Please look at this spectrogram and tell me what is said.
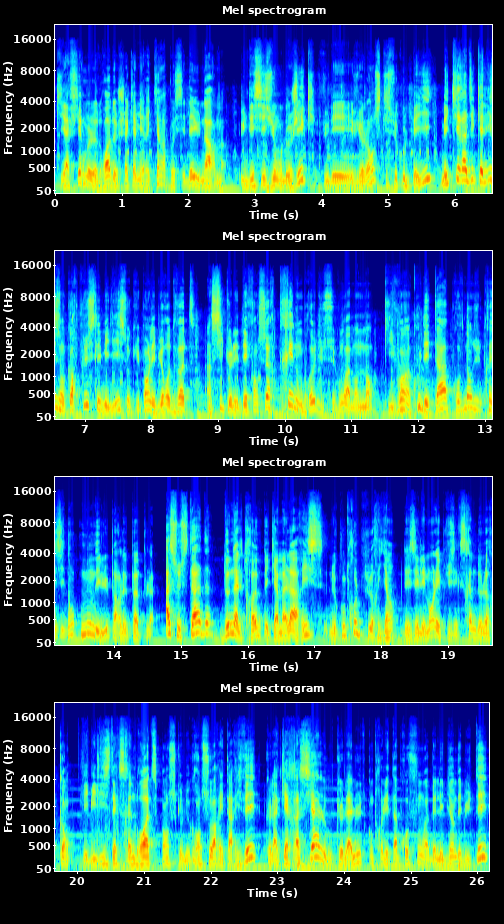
qui affirme le droit de chaque Américain à posséder une arme. Une décision logique, vu les violences qui secouent le pays, mais qui radicalise encore plus les milices occupant les bureaux de vote, ainsi que les défenseurs très nombreux du second amendement, qui voient un coup d'État provenant d'une présidente non élue par le peuple. À ce stade, Donald Trump et Kamala Harris ne contrôlent plus rien des éléments les plus extrêmes de leur camp. Les milices d'extrême droite pensent que le grand soir est arrivé, que la guerre raciale ou que la lutte contre l'État profond a bel et bien débuté,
